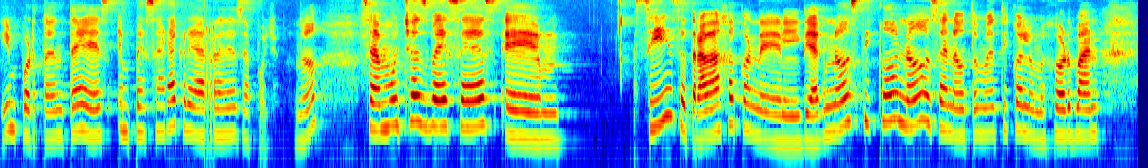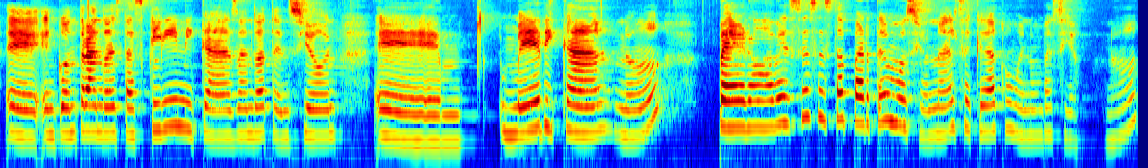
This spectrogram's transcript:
importante es empezar a crear redes de apoyo, ¿no? O sea, muchas veces em, sí, se trabaja con el diagnóstico, ¿no? O sea, en automático a lo mejor van eh, encontrando estas clínicas, dando atención eh, médica, ¿no? Pero a veces esta parte emocional se queda como en un vacío, ¿no?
